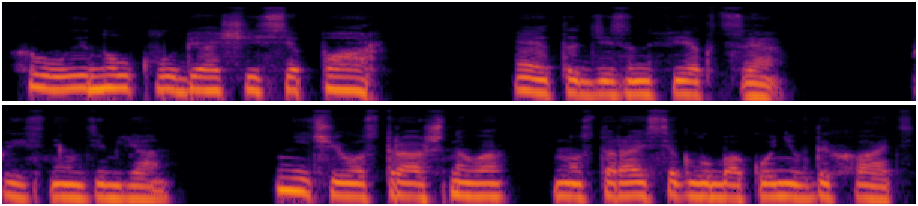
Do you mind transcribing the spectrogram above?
хлынул клубящийся пар. «Это дезинфекция», — пояснил Демьян. «Ничего страшного, но старайся глубоко не вдыхать».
